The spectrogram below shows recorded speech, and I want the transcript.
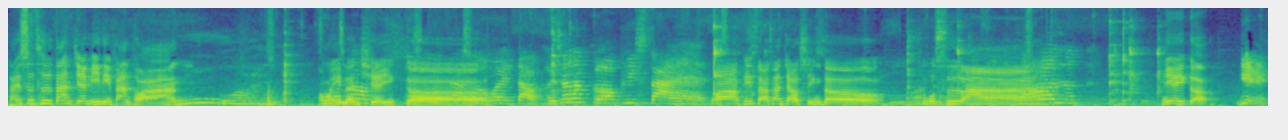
来试吃蛋煎迷你饭团，我们一人切一个。的个。味道很像那个披萨哎，哇，披萨三角形的，是不是啊？然啊？后呢，你也一个，耶，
